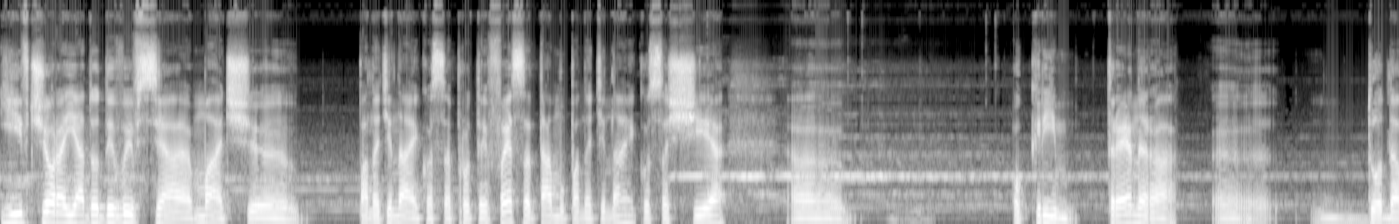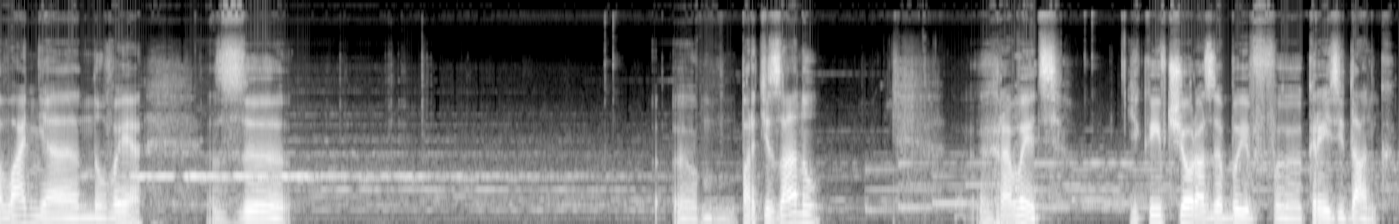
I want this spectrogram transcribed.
І вчора я додивився матч е, Панатінайкоса проти Ефеса. Там у Панатінайкоса ще, е, окрім тренера, е, додавання нове з е, партизану. Гравець, який вчора забив Крейзі Данк.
